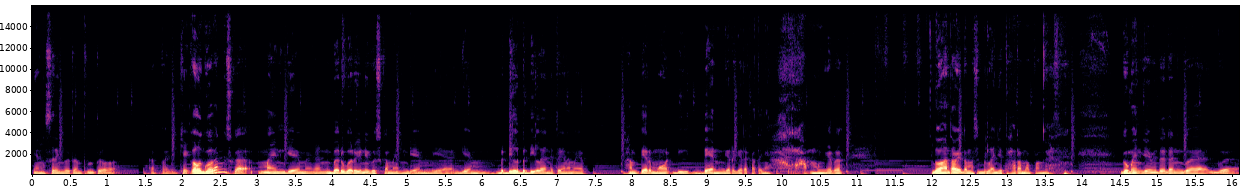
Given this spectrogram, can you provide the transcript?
yang sering gue tonton tuh apa ya kayak kalau gue kan suka main game ya kan. Baru-baru ini gue suka main game ya game bedil-bedilan itu yang namanya hampir mau di ban gara-gara katanya haram gitu. Gue gak tahu itu masih berlanjut haram apa enggak. Gue main game itu dan gue gue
